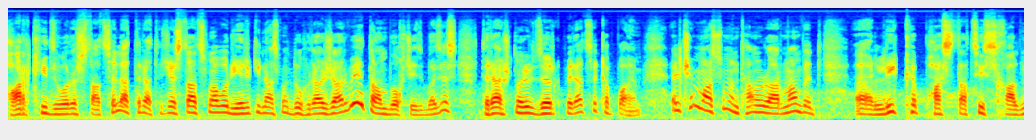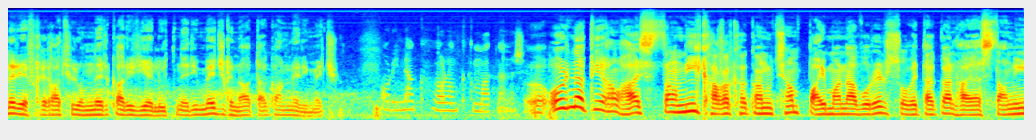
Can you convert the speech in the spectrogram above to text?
парքից, որը ստացել է դրա, թե չէ ստացվում է որ երկին ասում է դու հրաժարվի այդ ամբողջից, բայց ես դրա շնորհիվ ձեռք բերածը կպահեմ։ Էլ չեմ ասում ընդհանուր առմամբ այդ լիքը փաստացի սխալներ եւ խեղաթյուրումներ կար իր ելույթների մեջ, գնահատականների մեջ։ Օրինակ որոնք կմատնանշեն։ Օրինակ եղավ Հայաստանի քաղաքականության պայմանավորել սովետական Հայաստանի,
